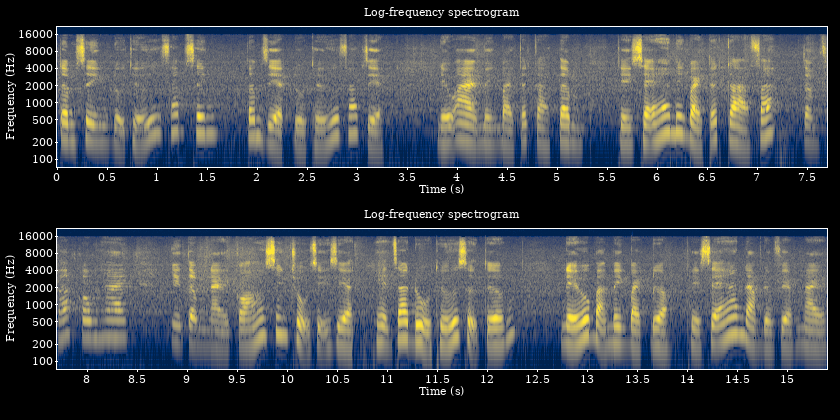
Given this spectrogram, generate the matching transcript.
tâm sinh đủ thứ pháp sinh, tâm diệt đủ thứ pháp diệt. Nếu ai minh bạch tất cả tâm, thì sẽ minh bạch tất cả pháp, tâm pháp không hai. Nhưng tâm này có sinh trụ dị diệt, hiện ra đủ thứ sự tướng. Nếu bạn minh bạch được thì sẽ làm được việc này,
